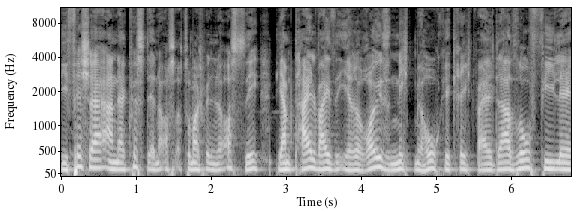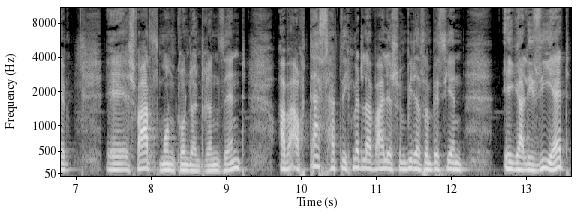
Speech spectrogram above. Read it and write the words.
Die Fischer an der Küste, der Ost, zum Beispiel in der Ostsee, die haben teilweise ihre Reusen nicht mehr hochgekriegt, weil da so viele äh, Schwarzmundgründeln drin sind. Aber auch das hat sich mittlerweile schon wieder so ein bisschen egalisiert,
